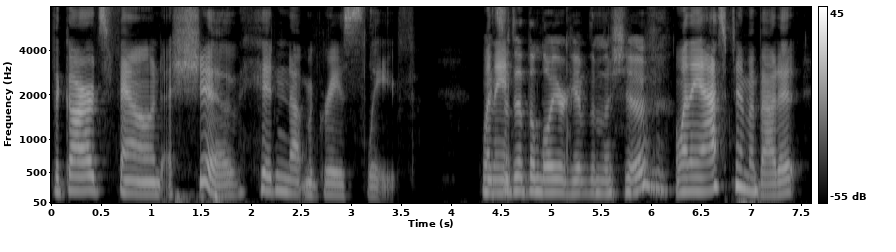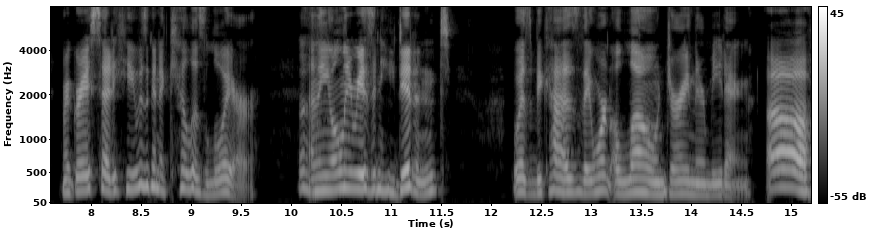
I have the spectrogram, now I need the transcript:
the guards found a shiv hidden up McGray's sleeve. When Wait, they so did the lawyer give them the shiv? when they asked him about it, McGray said he was going to kill his lawyer. and the only reason he didn't was because they weren't alone during their meeting. Oh,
